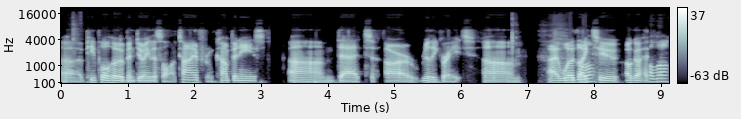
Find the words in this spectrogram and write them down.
uh, people who have been doing this a long time, from companies um, that are really great. Um, I would like to. Oh, go ahead. Along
